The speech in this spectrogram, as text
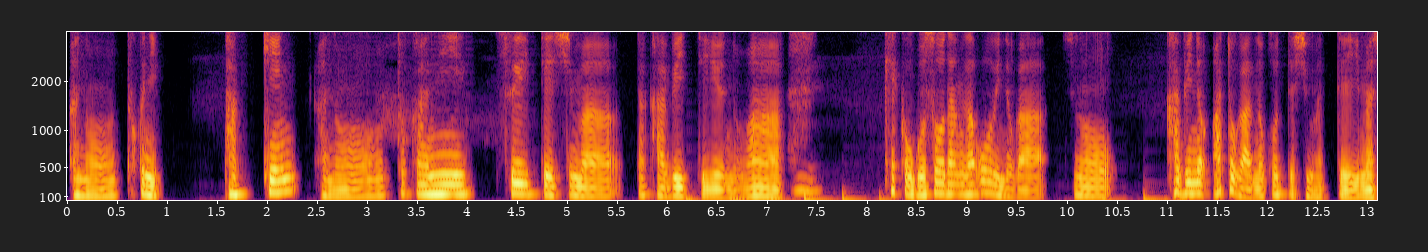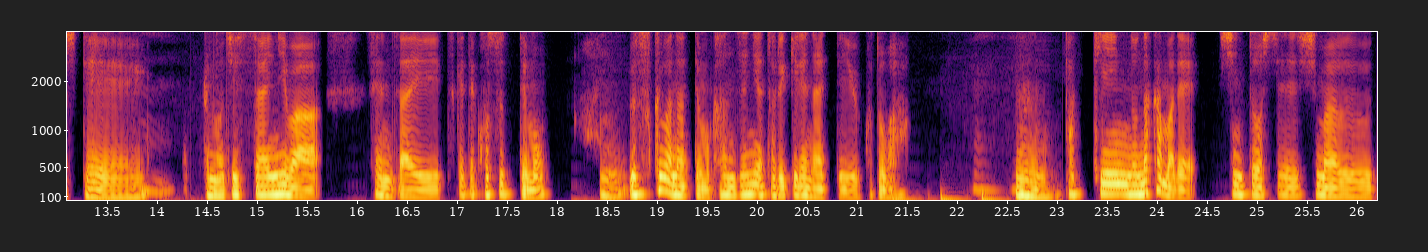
あの、特にパッキン、あの、とかについてしまったカビっていうのは、うん。結構ご相談が多いのが、その、カビの跡が残ってしまっていまして、うんあの、実際には洗剤つけてこすっても、うん、薄くはなっても完全には取りきれないっていうことは、ううん。ん、パッキンの中まで浸透してしまう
